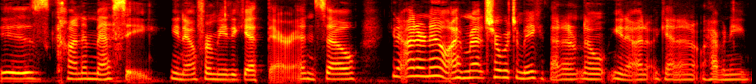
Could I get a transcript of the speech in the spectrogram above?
is kind of messy, you know, for me to get there. And so, you know, I don't know. I'm not sure what to make of that. I don't know, you know, I again, I don't have any,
